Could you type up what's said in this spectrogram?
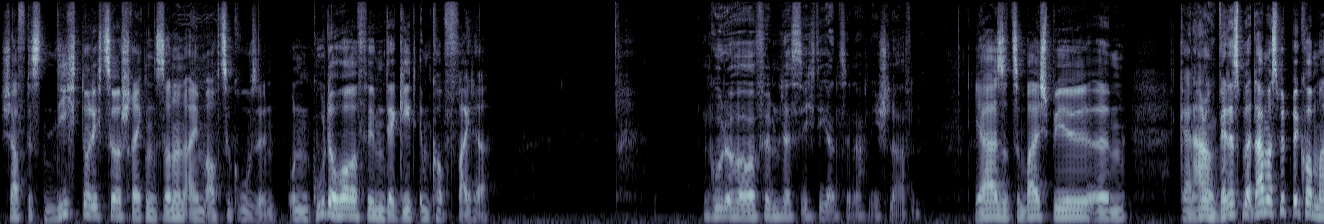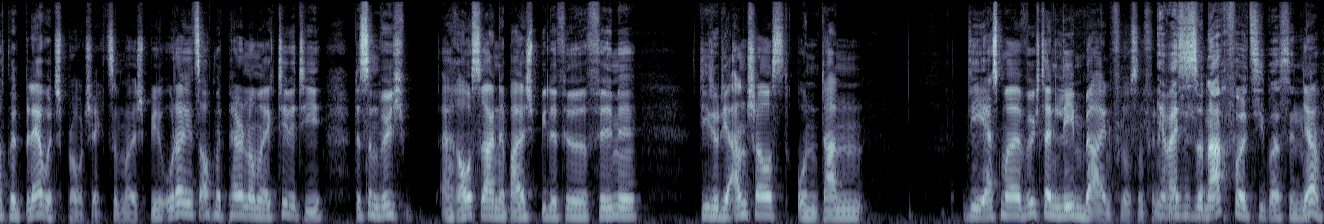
schafft es nicht nur dich zu erschrecken, sondern einem auch zu gruseln. Und ein guter Horrorfilm, der geht im Kopf weiter. Ein guter Horrorfilm lässt sich die ganze Nacht nicht schlafen. Ja, also zum Beispiel, ähm, keine Ahnung, wer das damals mitbekommen hat mit Blair Witch Project zum Beispiel oder jetzt auch mit Paranormal Activity, das sind wirklich herausragende Beispiele für Filme, die du dir anschaust und dann die erstmal wirklich dein Leben beeinflussen. Ja, weil sie so nachvollziehbar sind. Ja.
